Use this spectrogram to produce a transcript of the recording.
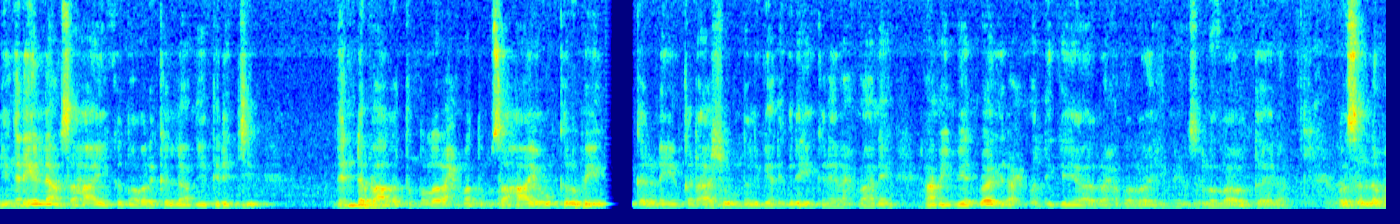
എങ്ങനെയെല്ലാം സഹായിക്കുന്നു. അവർക്കെല്ലാം നീ തിരിച്ച് നിന്റെ ഭാഗത്തു നിന്നുള്ള റഹ്മത്തും സഹായവും കൃപയും കരുണയും കടാശവും നൽകി അനുഗ്രഹിക്കണേ റഹ്മാനെ. ആമീൻ. വസല്ലം.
